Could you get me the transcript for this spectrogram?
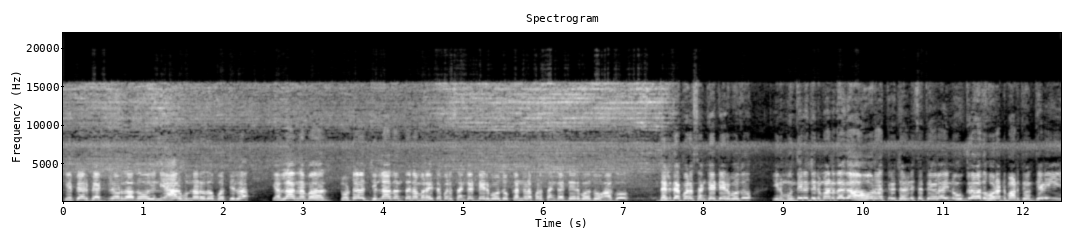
ಕೆ ಪಿ ಆರ್ ಫ್ಯಾಕ್ಟ್ರಿಯವ್ರದ್ದು ಇನ್ನು ಯಾರು ಹುನ್ನಾರದೋ ಗೊತ್ತಿಲ್ಲ. ಎಲ್ಲ ನಮ್ಮ ಟೋಟಲ್ ಜಿಲ್ಲಾದಂತ ನಮ್ಮ ರೈತ ಪರ ಸಂಘಟನೆ ಇರ್ಬೋದು ಕನ್ನಡ ಪರ ಸಂಘಟನೆ ಇರ್ಬೋದು ಹಾಗೂ ದಲಿತ ಪರ ಸಂಘಟನೆ ಇರ್ಬೋದು. ಇನ್ನು ಮುಂದಿನ ದಿನಮಾನದಾಗ ಅಹೋರಾತ್ರಿ ಧರಣಿ ಸತ್ಯಗಳ ಇನ್ನು ಉಗ್ರವಾದ ಹೋರಾಟ ಮಾಡ್ತೀವಿ ಅಂತೇಳಿ ಈ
